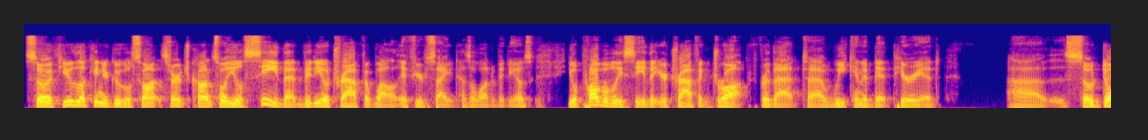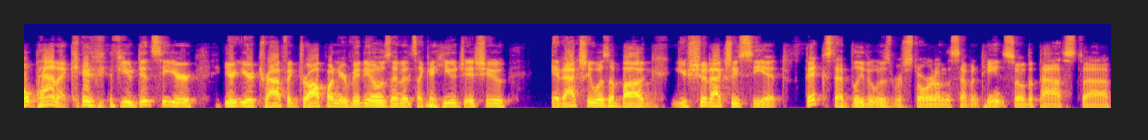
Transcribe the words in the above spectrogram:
So if you look in your Google Search Console, you'll see that video traffic. Well, if your site has a lot of videos, you'll probably see that your traffic dropped for that uh, week and a bit period. Uh, so don't panic if, if you did see your, your your traffic drop on your videos and it's like a huge issue. It actually was a bug. You should actually see it fixed. I believe it was restored on the 17th. So the past, uh,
